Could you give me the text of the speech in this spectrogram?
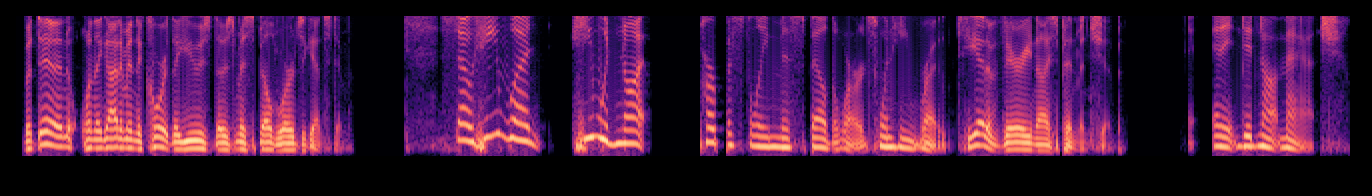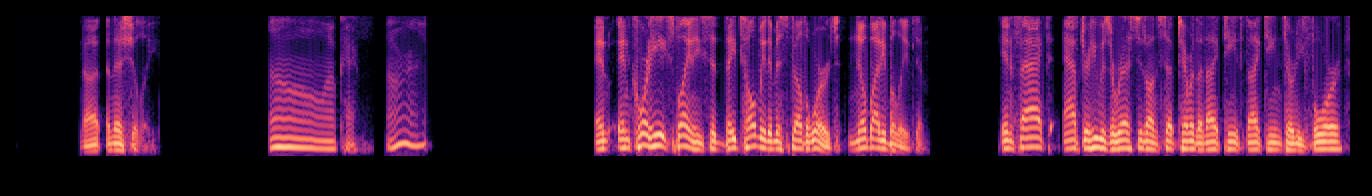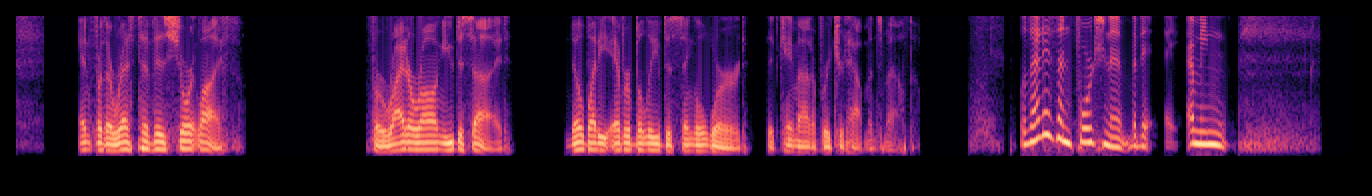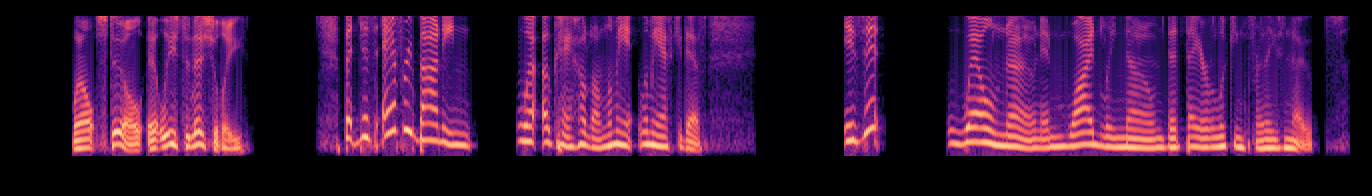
But then, when they got him into court, they used those misspelled words against him. So he would he would not purposefully misspell the words when he wrote, He had a very nice penmanship, and it did not match. not initially. Oh, okay. All right. And in court, he explained, he said, they told me to misspell the words. Nobody believed him. In fact, after he was arrested on September the 19th, 1934, and for the rest of his short life, for right or wrong, you decide, nobody ever believed a single word that came out of Richard Hauptmann's mouth. Well, that is unfortunate, but it, I mean, Well, still, at least initially, but does everybody? Well, okay, hold on. Let me let me ask you this: Is it well known and widely known that they are looking for these notes,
